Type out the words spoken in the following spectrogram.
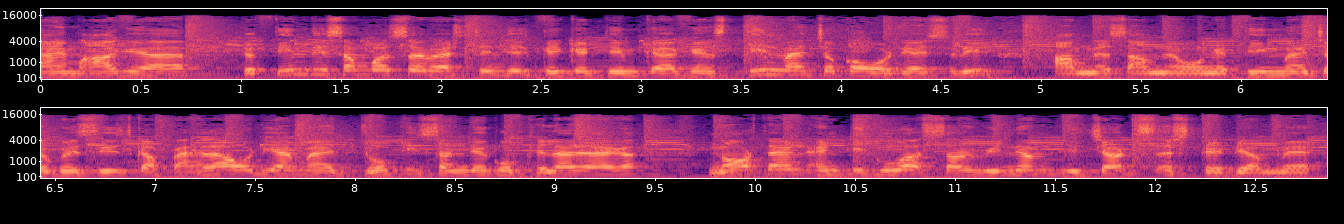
टाइम आ गया है। तो तीन दिसंबर से वेस्ट इंडीज क्रिकेट टीम के अगेंस्ट तीन मैचों का ओडीआई सीरीज़ आमने सामने होंगे। तीन मैचों की सीरीज़ का पहला ओडीआई मैच जो कि संडे को खेला जाएगा। North end Antigua Sir William Richards stadium में,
